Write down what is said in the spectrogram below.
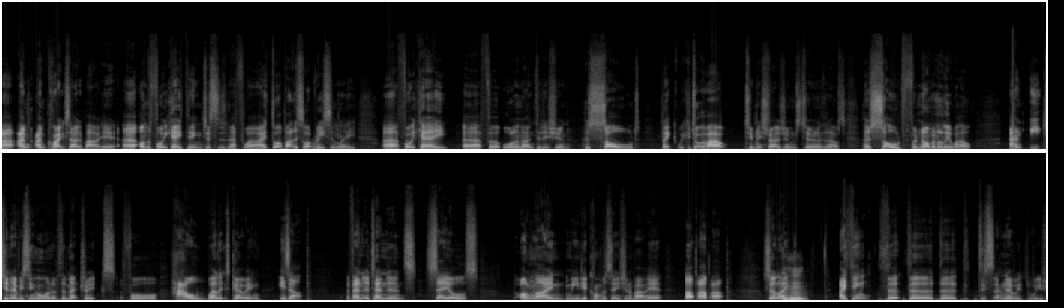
uh, I'm, I'm quite excited about it. Uh, on the 40k thing, just as an FYI, I thought about this a lot recently. Uh, 40k uh, for all of 9th edition has sold, like, we could talk about too many stratagems, to anything else, has sold phenomenally well. And each and every single one of the metrics for how well it's going is up. Event attendance, sales, online media conversation about it, up, up, up. So, like, Mhm. I think the the the this I know we we,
